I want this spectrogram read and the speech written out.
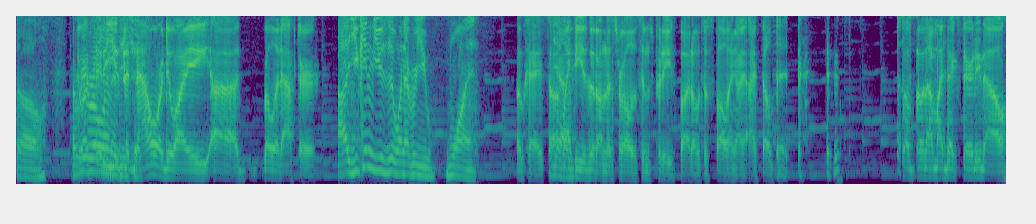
So Do I say to use it now or do I uh, roll it after? Uh, you can use it whenever you want. Okay, so Yeah. I'd like to use it on this roll. It seems pretty vital. Just falling, I, I felt it. so I'm throwing out my dexterity now.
